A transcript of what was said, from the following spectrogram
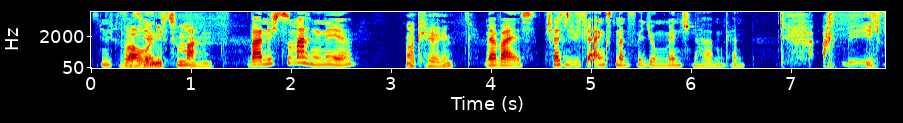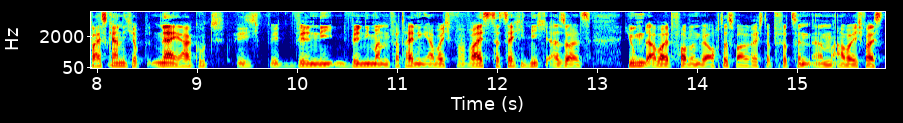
ist nicht passiert. War wohl nicht zu machen. War nicht zu machen, nee. Okay. Wer weiß. Ich weiß nicht, wie viel Angst man vor jungen Menschen haben kann. Ach, ich weiß gar nicht, ob, naja, gut, ich will, nie, will niemanden verteidigen, aber ich weiß tatsächlich nicht, also als Jugendarbeit fordern wir auch das Wahlrecht ab 14, ähm, aber ich weiß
